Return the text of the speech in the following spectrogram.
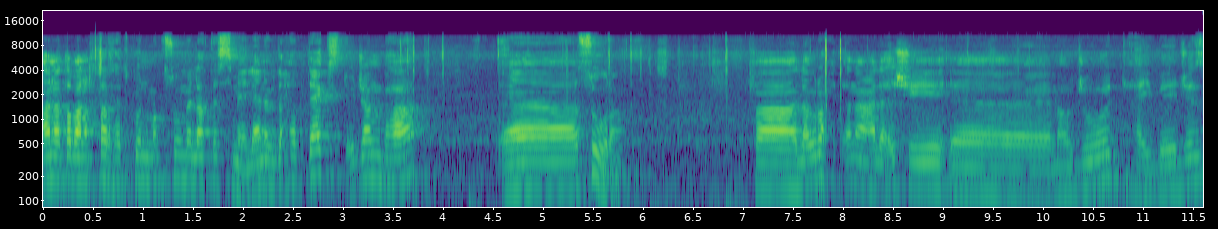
أنا طبعا اخترتها تكون مقسومة لقسمين لأنه بدي أحط text وجنبها آه صورة. فلو رحت أنا على إشي آه موجود هاي pages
